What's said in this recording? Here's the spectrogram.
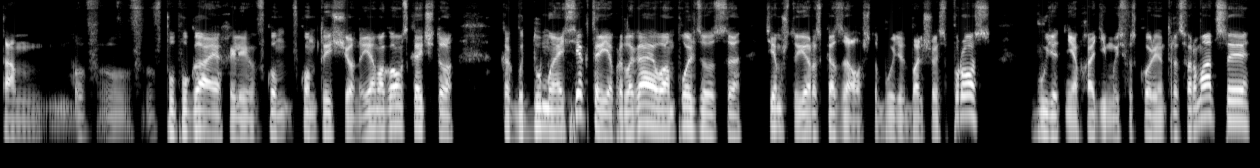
там в, в, в попугаях или в, ком, в ком-то еще, но я могу вам сказать, что как бы думая о секторе, я предлагаю вам пользоваться тем, что я рассказал, что будет большой спрос, будет необходимость в ускоренной трансформации,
